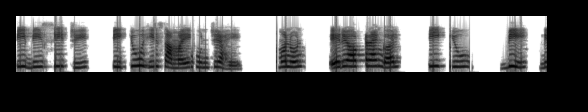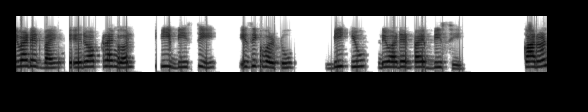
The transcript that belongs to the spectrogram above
PBC ची पी क्यू ही सामायिक उंची आहे. म्हणून area of triangle B divided by area of triangle PBC is equal to B Q divided by BC कारण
